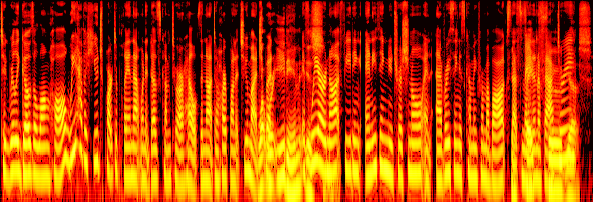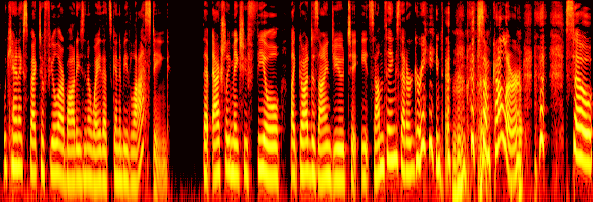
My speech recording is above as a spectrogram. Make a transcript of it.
to really go the long haul, we have a huge part to play in that when it does come to our health and not to harp on it too much. What but we're eating if is we are not feeding anything nutritional and everything is coming from a box that's made in a fake food, factory, yes. we can't expect to fuel our bodies in a way that's going to be lasting. That actually makes you feel like God designed you to eat some things that are green Mm-hmm. with some color. so,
